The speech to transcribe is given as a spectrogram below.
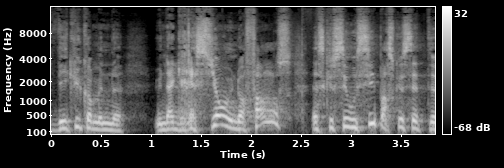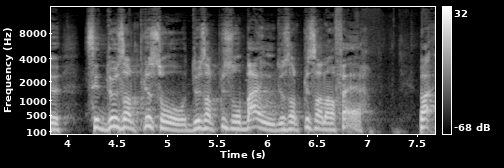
vécu comme une, une agression, une offense. Est-ce que c'est aussi parce que c'est deux ans de plus au, deux ans de plus au bagne, deux ans de plus en enfer? Bah,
